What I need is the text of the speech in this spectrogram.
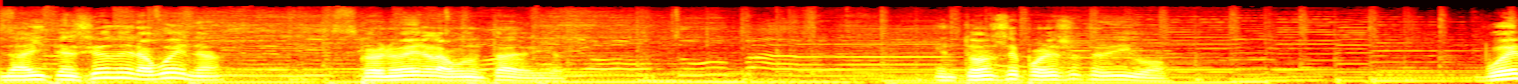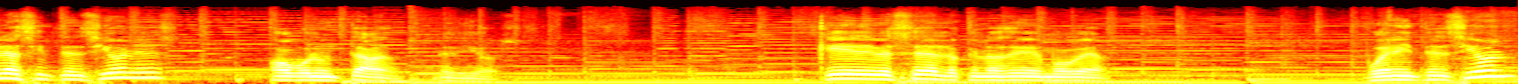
la intención era buena, pero no era la voluntad de Dios. Entonces por eso te digo, buenas intenciones o voluntad de Dios. ¿Qué debe ser lo que nos debe mover? ¿Buena intención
